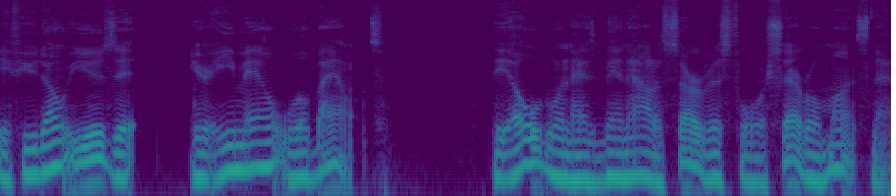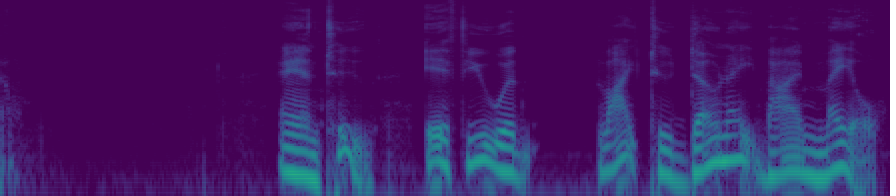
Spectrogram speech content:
If you don't use it, your email will bounce. The old one has been out of service for several months now. And two, if you would like to donate by mail,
